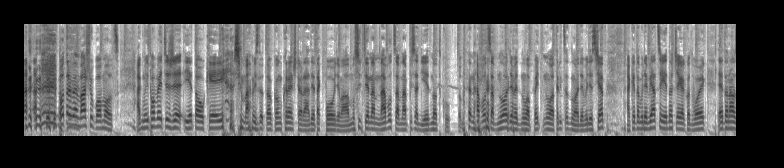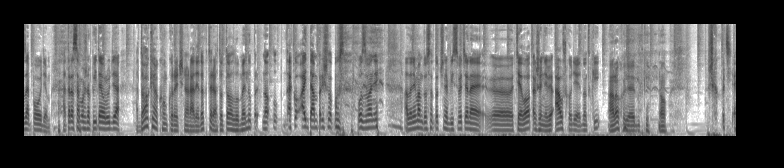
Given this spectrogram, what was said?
Potrebujem vašu pomoc. Ak mi poviete, že je to OK že mám ísť do toho konkurenčného rádia, tak pôjdem, ale musíte nám na WhatsApp napísať jednotku. Dobre, na WhatsApp 0905 030 090 a keď to bude viacej jednotiek ako dvojek, tak ja to naozaj pôjdem. A teraz sa možno pýtajú ľudia, a do akého konkurenčného rádia, do ktorého? Do toho Lumenu? Pre... No, ako aj tam prišlo poz- pozvanie, ale nemám dostatočne vysvetené e, telo, takže neviem. A už chodia jednotky. Áno, chodia jednotky. No. Už chodia.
